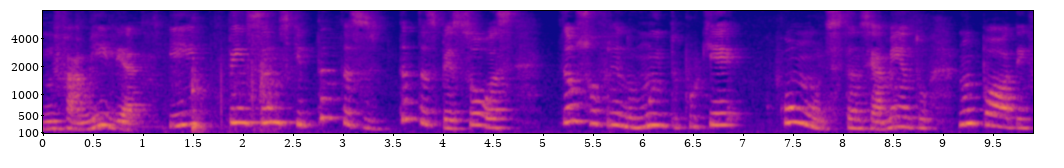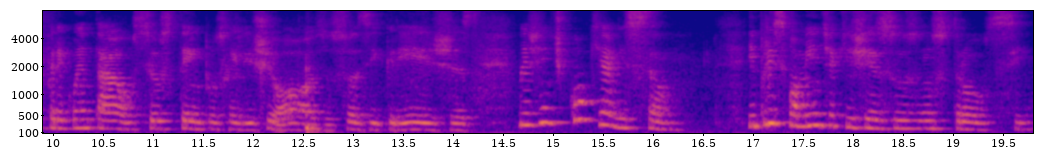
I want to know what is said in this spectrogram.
em família e pensamos que tantas, tantas pessoas estão sofrendo muito porque com o distanciamento não podem frequentar os seus templos religiosos, suas igrejas. Mas gente, qual que é a lição? E principalmente a que Jesus nos trouxe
